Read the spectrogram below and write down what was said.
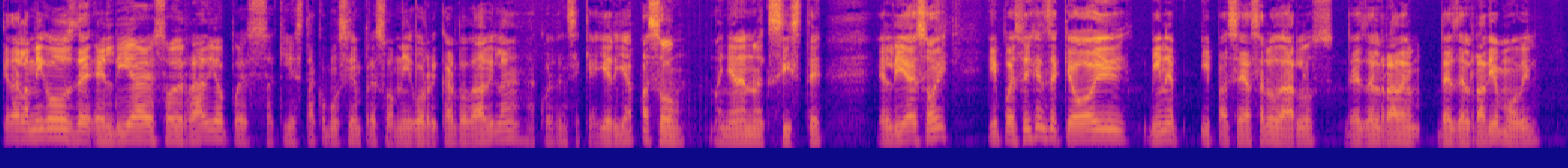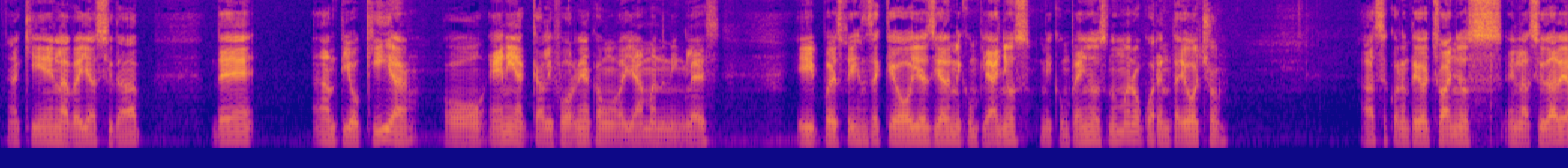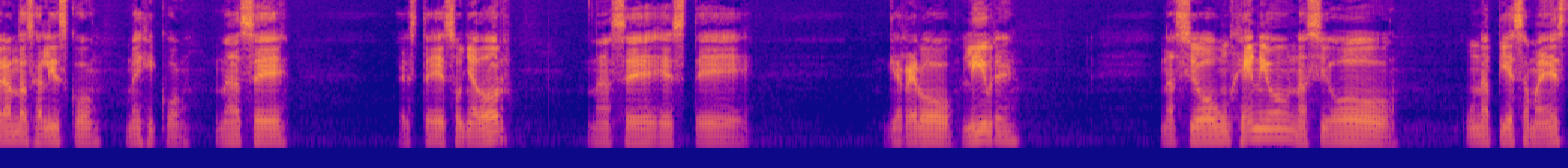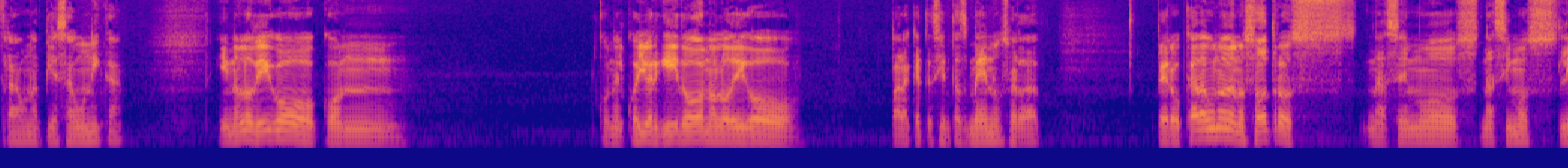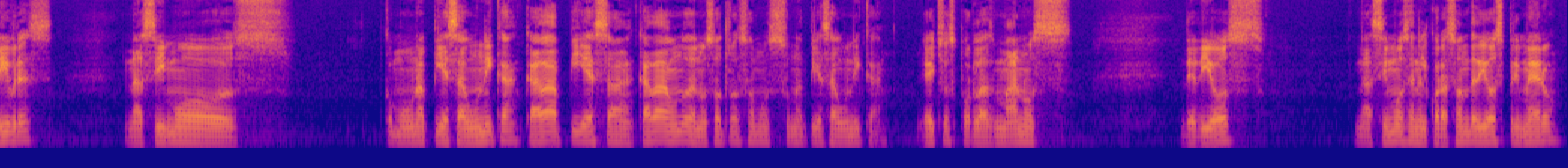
¿Qué tal amigos de El Día es Hoy Radio? Pues aquí está como siempre su amigo Ricardo Dávila. Acuérdense que ayer ya pasó, mañana no existe. El Día es Hoy. Y pues fíjense que hoy vine y pasé a saludarlos desde el radio, desde el radio móvil, aquí en la bella ciudad de Antioquía o Enia, California, como le llaman en inglés. Y pues fíjense que hoy es día de mi cumpleaños, mi cumpleaños número 48. Hace 48 años en la ciudad de Arandas, Jalisco, México, nace este soñador, nace este guerrero libre, nació un genio, nació una pieza maestra, una pieza única. Y no lo digo con con el cuello erguido, no lo digo para que te sientas menos, ¿verdad? Pero cada uno de nosotros nacemos, nacimos libres, nacimos como una pieza única. Cada pieza, cada uno de nosotros somos una pieza única, hechos por las manos de Dios. Nacimos en el corazón de Dios primero.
